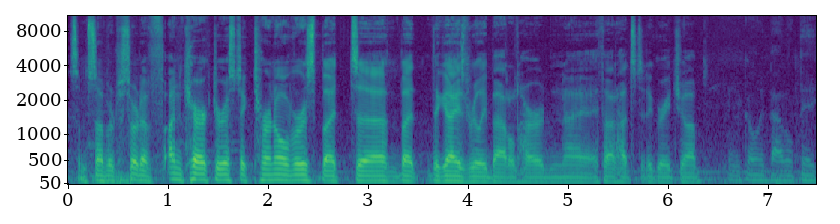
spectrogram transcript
some sort of uncharacteristic turnovers, but uh, but the guys really battled hard, and I, I thought Huts did a great job. Your goalie battled big.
